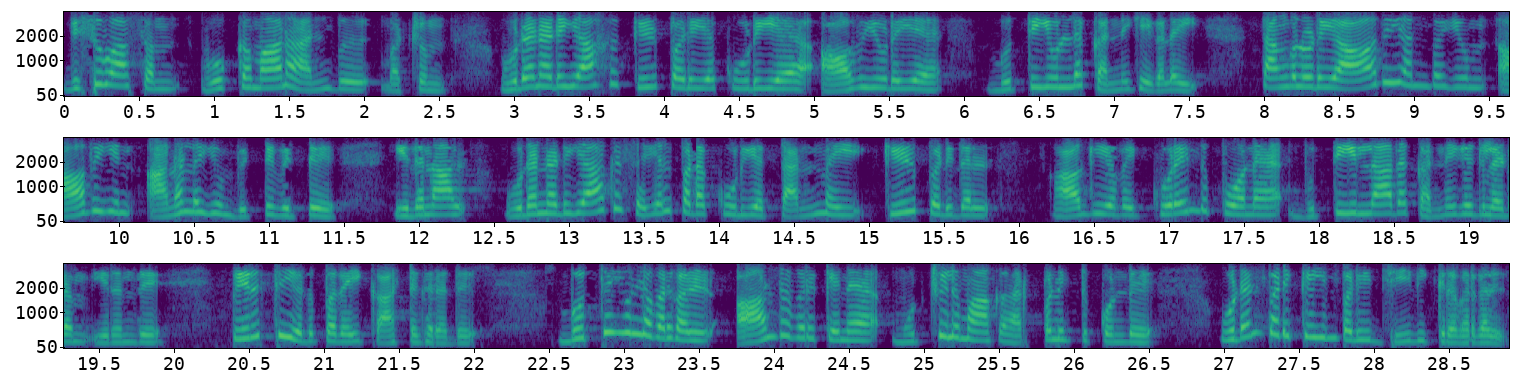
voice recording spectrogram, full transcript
விசுவாசம் ஊக்கமான அன்பு மற்றும் உடனடியாக கீழ்ப்படியக்கூடிய ஆவியுடைய புத்தியுள்ள கன்னிகைகளை தங்களுடைய ஆதி அன்பையும் ஆவியின் அனலையும் விட்டுவிட்டு இதனால் உடனடியாக செயல்படக்கூடிய தன்மை கீழ்ப்படிதல் ஆகியவை குறைந்து போன புத்தியில்லாத கன்னிகைகளிடம் இருந்து பிரித்து எடுப்பதை காட்டுகிறது. புத்தியுள்ளவர்கள் ஆண்டவருக்கென முற்றிலுமாக அர்ப்பணித்துக் கொண்டு உடன்படிக்கையின்படி ஜீவிக்கிறவர்கள்.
